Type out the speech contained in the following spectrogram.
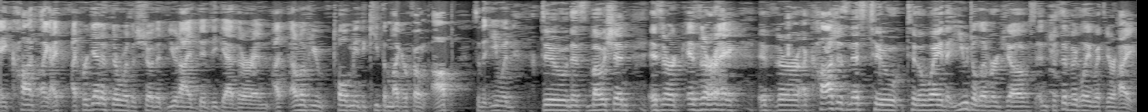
a con? Like, I, I forget if there was a show that you and I did together, and I, I don't know if you told me to keep the microphone up so that you would do this motion. Is there is there a is there a consciousness to to the way that you deliver jokes, and specifically with your height?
